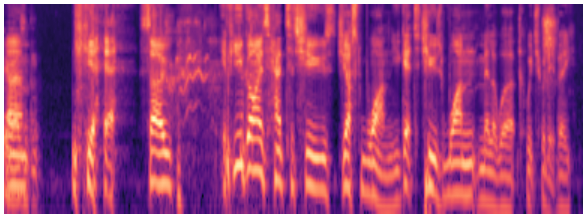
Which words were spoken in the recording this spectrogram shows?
Um, yeah. So. If you guys had to choose just one, you get to choose one Miller work. Which would it be?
